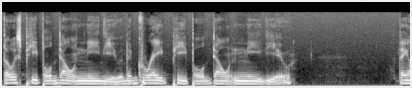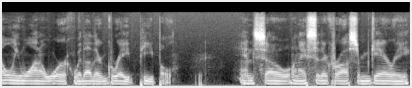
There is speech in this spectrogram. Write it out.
those people don't need you. The great people don't need you. They only want to work with other great people. And so when I sit across from Gary,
